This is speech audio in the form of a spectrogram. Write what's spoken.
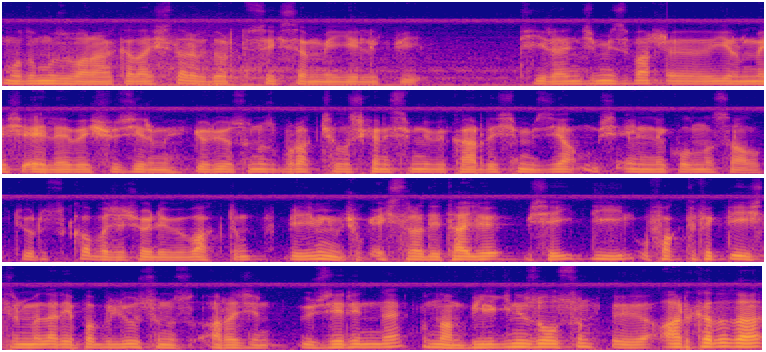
modumuz var arkadaşlar. Bir 480 beygirlik bir T-Range'imiz var. Ee, 25 EL 520. Görüyorsunuz Burak Çalışkan isimli bir kardeşimiz yapmış. Eline koluna sağlık diyoruz. Kabaca şöyle bir baktım. Dediğim gibi çok ekstra detaylı bir şey değil. Ufak tefek değiştirmeler yapabiliyorsunuz aracın üzerinde. Bundan bilginiz olsun. Ee, arkada da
